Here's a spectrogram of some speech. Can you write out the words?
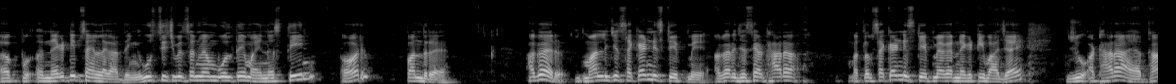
नेगेटिव साइन लगा देंगे। उस सिचुएशन में हम बोलते हैं माइनस तीन और पंद्रह। अगर मान लीजिए सेकेंड स्टेप में, अगर जैसे अठारह मतलब सेकेंड स्टेप में अगर नेगेटिव आ जाए, जो अठारह आया था,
